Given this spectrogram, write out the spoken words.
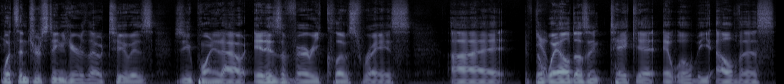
what's interesting here though too is as you pointed out it is a very close race. Uh if the yep. whale doesn't take it it will be elvis.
